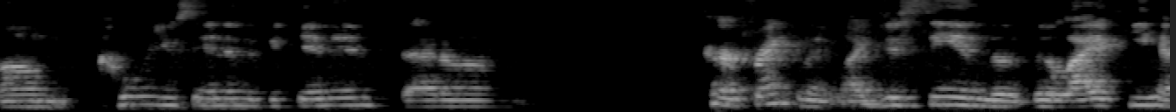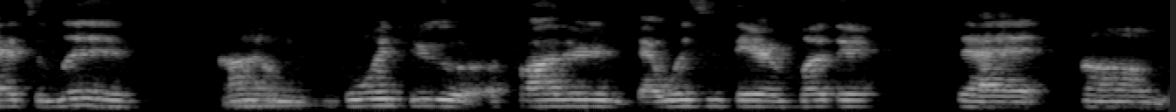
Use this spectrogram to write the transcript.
Um, who were you saying in the beginning that um, Kirk Franklin? Like just seeing the, the life he had to live, um, going through a father that wasn't there, a mother that um,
